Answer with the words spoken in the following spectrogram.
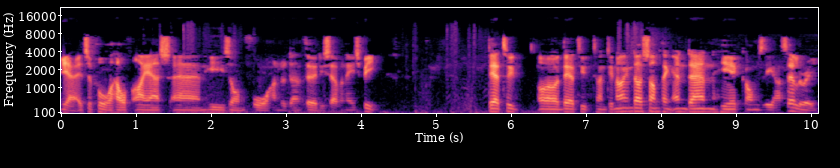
yeah it's a full health IS and he's on 437 HP. There to uh, there 229 does something and then here comes the artillery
